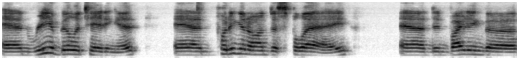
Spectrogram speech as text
and rehabilitating it and putting it on display and inviting the,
